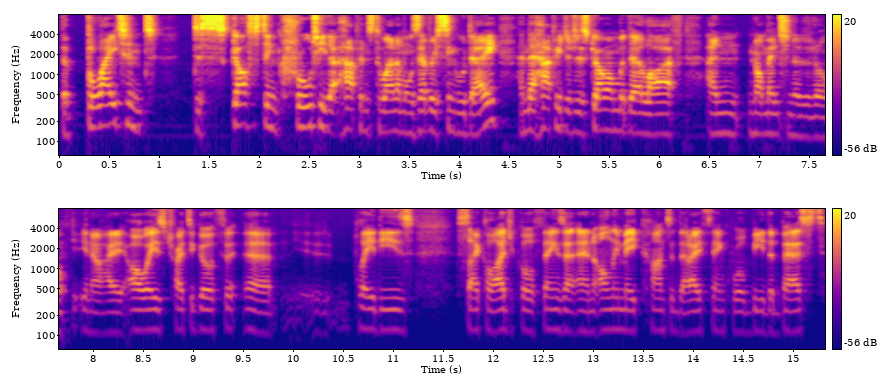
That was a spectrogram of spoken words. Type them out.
the blatant. Disgusting cruelty that happens to animals every single day, and they're happy to just go on with their life and not mention it at all. you know i always try to go through uh, play these psychological things and, and only make content that i think will be the best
